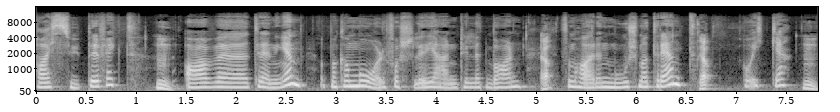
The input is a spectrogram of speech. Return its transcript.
har supereffekt Mm. av uh, treningen. At man kan måle forskjeller i hjernen til et barn Ja. som har en mor som har trent, Ja. og ikke. Mm.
